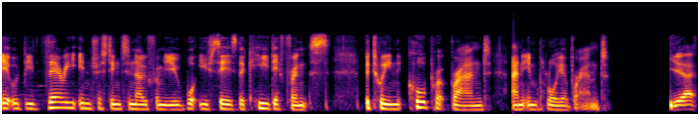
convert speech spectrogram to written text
it would be very interesting to know from you what you see as the key difference between corporate brand and employer brand. Yeah,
